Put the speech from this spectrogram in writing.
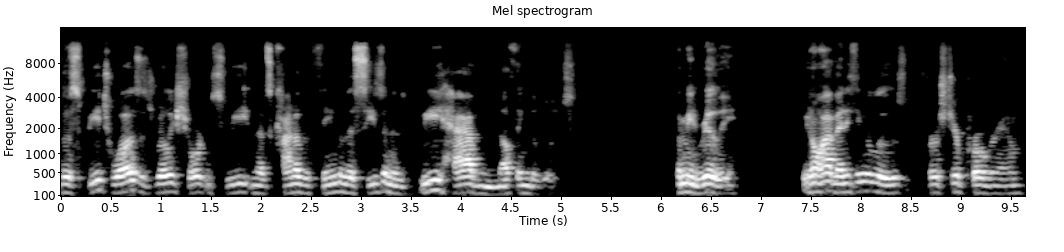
the speech was it's really short and sweet, and that's kind of the theme of the season is we have nothing to lose. I mean, really, we don't have anything to lose. First year program,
